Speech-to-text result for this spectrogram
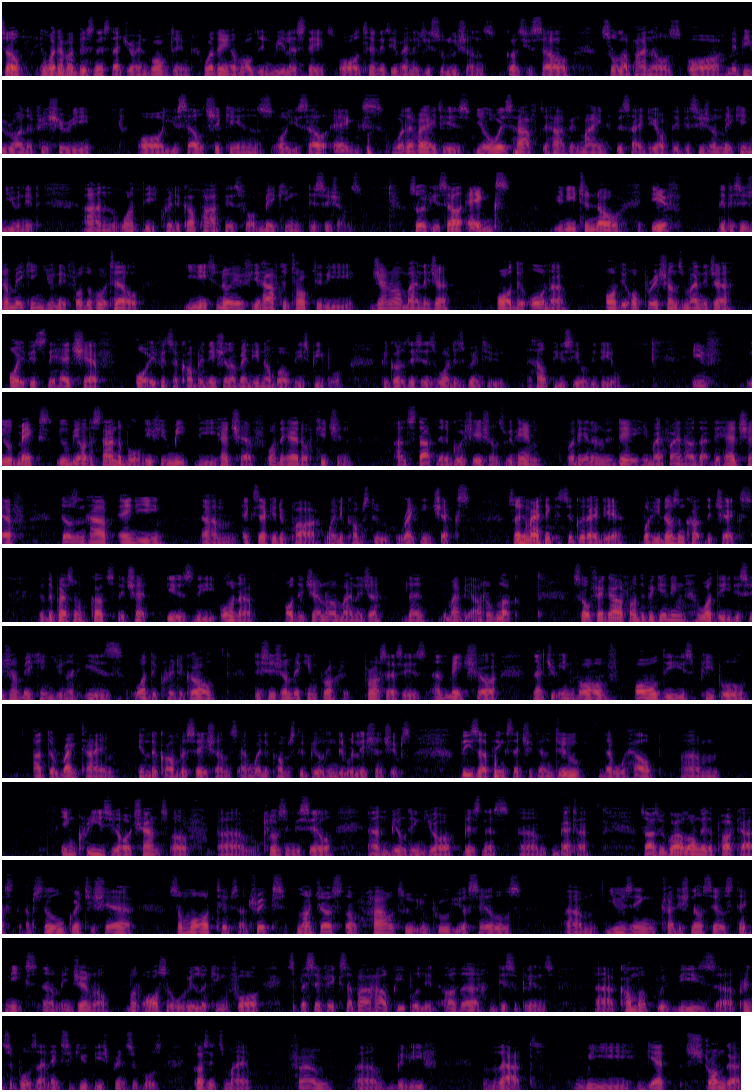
So, in whatever business that you're involved in, whether you're involved in real estate or alternative energy solutions, because you sell solar panels, or maybe you run a fishery, or you sell chickens, or you sell eggs, whatever it is, you always have to have in mind this idea of the decision making unit and what the critical path is for making decisions. So if you sell eggs, you need to know if the decision making unit for the hotel, you need to know if you have to talk to the general manager or the owner or the operations manager or if it's the head chef or if it's a combination of any number of these people because this is what is going to help you seal the deal. If it makes it'll be understandable if you meet the head chef or the head of kitchen and start the negotiations with him, but at the end of the day, you might find out that the head chef doesn't have any um, executive power when it comes to writing checks. So he might think it's a good idea, but he doesn't cut the checks. If the person who cuts the check is the owner or the general manager, then you might be out of luck. So figure out from the beginning what the decision making unit is, what the critical decision making pro- process is, and make sure that you involve all these people at the right time in the conversations and when it comes to building the relationships. These are things that you can do that will help um, increase your chance of um, closing the sale and building your business um, better. So, as we go along in the podcast, I'm still going to share some more tips and tricks, not just of how to improve your sales um, using traditional sales techniques um, in general, but also we'll be looking for specifics about how people in other disciplines uh, come up with these uh, principles and execute these principles. Because it's my firm um, belief that we get stronger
